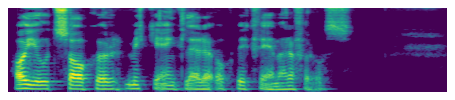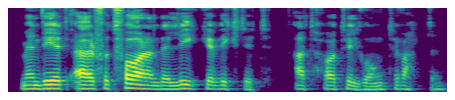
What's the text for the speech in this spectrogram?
har gjort saker mycket enklare och bekvämare för oss. Men det är fortfarande lika viktigt att ha tillgång till vatten,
